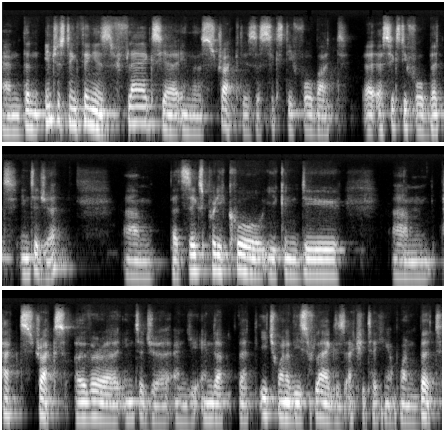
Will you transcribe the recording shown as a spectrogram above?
and the interesting thing is flags here in the struct is a 64 byte, a 64 bit integer. Um, but Zig's pretty cool. You can do um, packed structs over an integer, and you end up that each one of these flags is actually taking up one bit,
